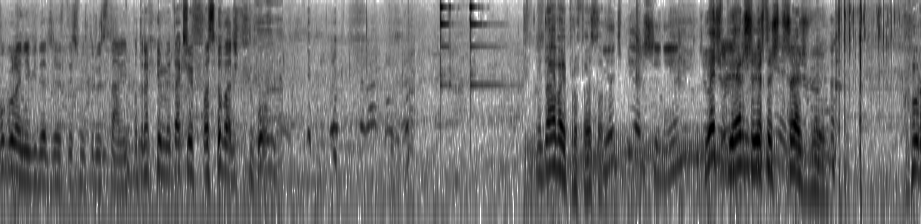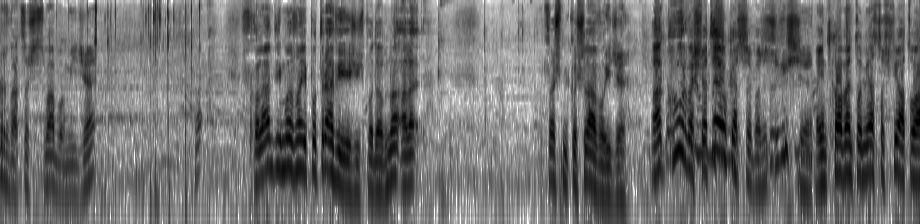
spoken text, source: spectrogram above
W ogóle nie widać, że jesteśmy turystami. Potrafimy tak się wpasować w tłum. No dawaj, profesor. Jedź pierwszy, nie? Jedź pierwszy, jesteś trzeźwy. Kurwa, coś słabo mi idzie. W Holandii można i po trawie jeździć podobno, ale coś mi koślawo idzie. A kurwa, światełka trzeba, rzeczywiście. Eindhoven to miasto światła.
